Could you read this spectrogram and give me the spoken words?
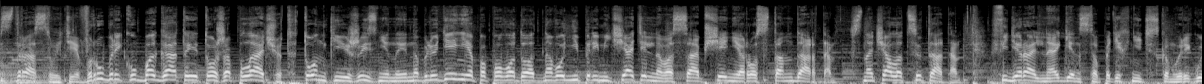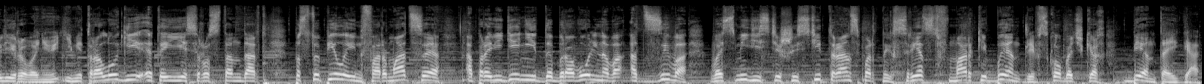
Здравствуйте! В рубрику «Богатые тоже плачут» тонкие жизненные наблюдения по поводу одного непримечательного сообщения Росстандарта. Сначала цитата. Федеральное агентство по техническому регулированию и метрологии, это и есть Росстандарт, поступила информация о проведении добровольного отзыва 86 транспортных средств марки Bentley в скобочках Бентайга.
